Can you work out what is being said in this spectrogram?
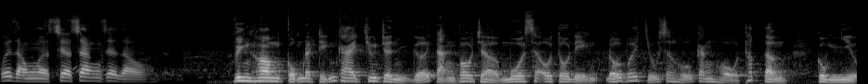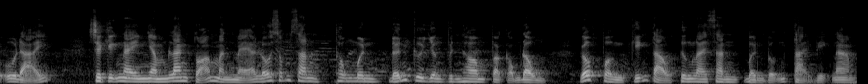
với dòng ờ, xe xăng, xe dầu. Vinhome cũng đã triển khai chương trình gửi tặng voucher mua xe ô tô điện đối với chủ sở hữu căn hộ thấp tầng cùng nhiều ưu đãi. Sự kiện này nhằm lan tỏa mạnh mẽ lối sống xanh, thông minh đến cư dân Vinhome và cộng đồng, góp phần kiến tạo tương lai xanh bền vững tại Việt Nam.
